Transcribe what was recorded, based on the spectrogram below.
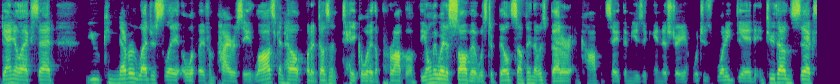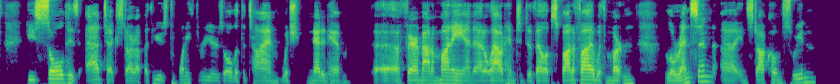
Daniel Ek said, you can never legislate away from piracy. Laws can help, but it doesn't take away the problem. The only way to solve it was to build something that was better and compensate the music industry, which is what he did. In 2006, he sold his ad tech startup. I think he was 23 years old at the time, which netted him a fair amount of money, and that allowed him to develop Spotify with Martin Lorentzon uh, in Stockholm, Sweden.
